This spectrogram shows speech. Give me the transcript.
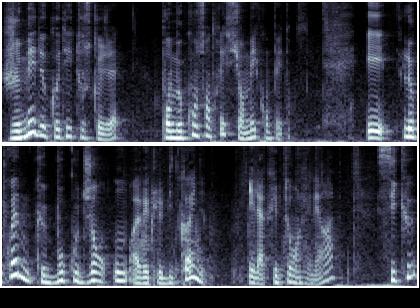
je mets de côté tout ce que j'ai pour me concentrer sur mes compétences. Et le problème que beaucoup de gens ont avec le Bitcoin, et la crypto en général, c'est que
